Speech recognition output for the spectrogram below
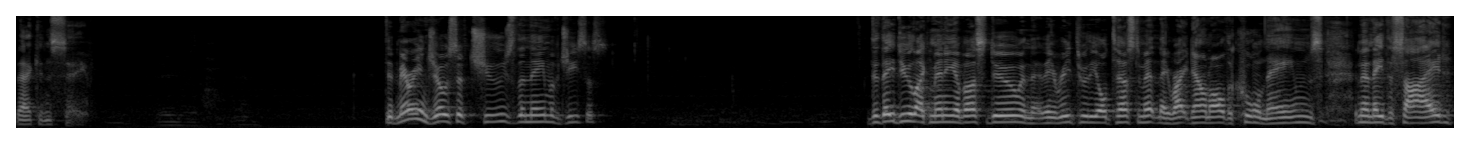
that can save. Did Mary and Joseph choose the name of Jesus? Did they do like many of us do and they read through the Old Testament and they write down all the cool names and then they decide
